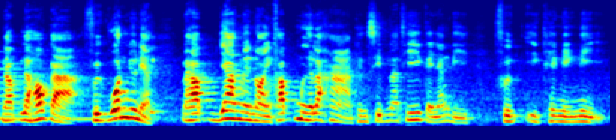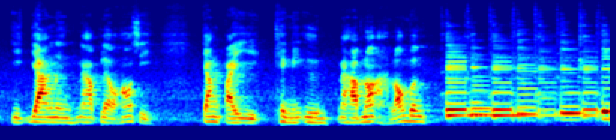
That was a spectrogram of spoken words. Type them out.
นะครับแล้วเขากะฝึกวนอยู่เนี่ยนะครับย่างหน่อยๆครับมือละหาถึง 10 นาทีก็ยังดี ฝึกอีกเทคนิคนี้อีกอย่างหนึ่งนะครับแล้วเขาสิจังไปอีกเทคนิคอื่นนะครับเนาะลองเบิ่ง เห็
